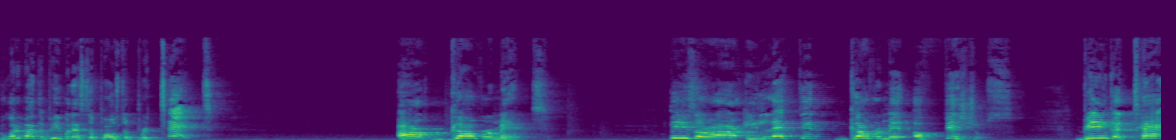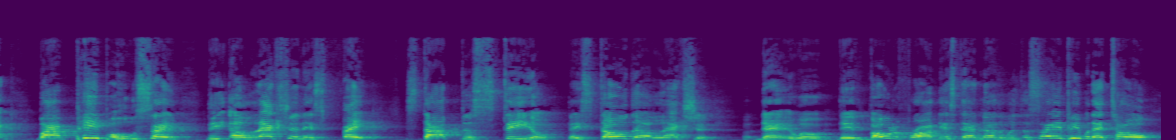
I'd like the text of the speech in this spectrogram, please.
But what about the people that's supposed to protect our government? These are our elected government officials being attacked by people who say the election is fake. Stop the steal. They stole the election. They well, they voted fraud, this, that, and other. With the same people that told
